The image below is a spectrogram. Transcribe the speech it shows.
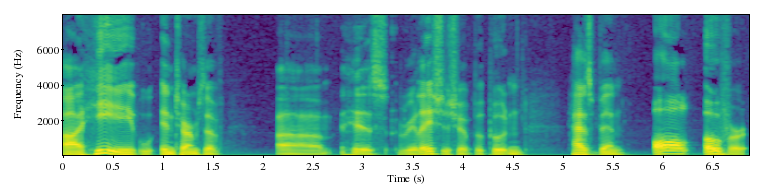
Uh, he, in terms of um, his relationship with Putin, has been all over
